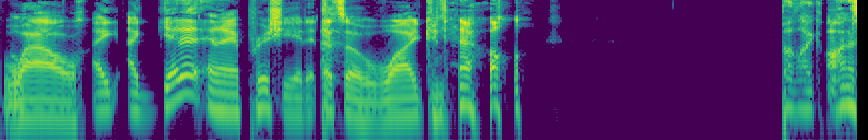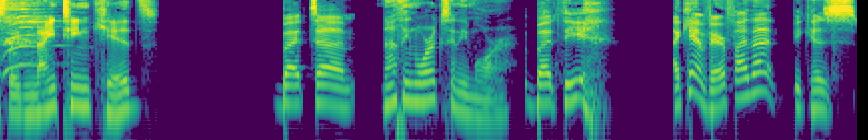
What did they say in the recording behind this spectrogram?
wow. I I get it and I appreciate it. That's a wide canal. But like honestly, 19 kids, But um nothing works anymore. but the I can't verify that because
